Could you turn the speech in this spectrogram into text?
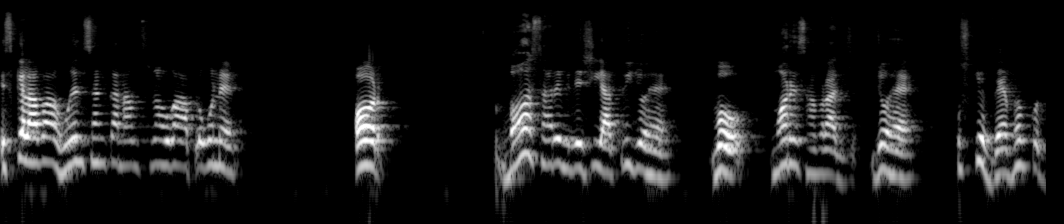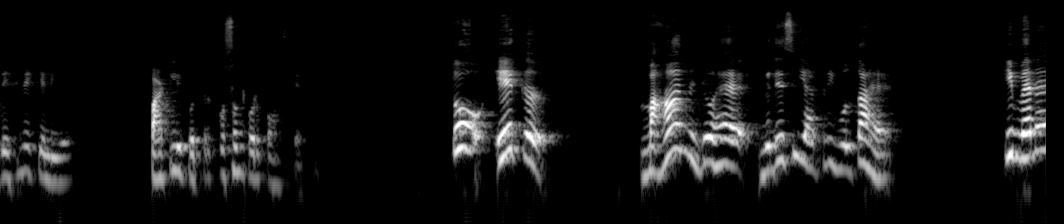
इसके अलावा हुएन संघ का नाम सुना होगा आप लोगों ने। और बहुत सारे विदेशी यात्री जो है, वो मौर्य साम्राज्य जो है, उसके वैभव को देखने के लिए पाटलिपुत्र कुसुमपुर पहुँचते थे। तो एक महान जो है विदेशी यात्री बोलता है कि मैंने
